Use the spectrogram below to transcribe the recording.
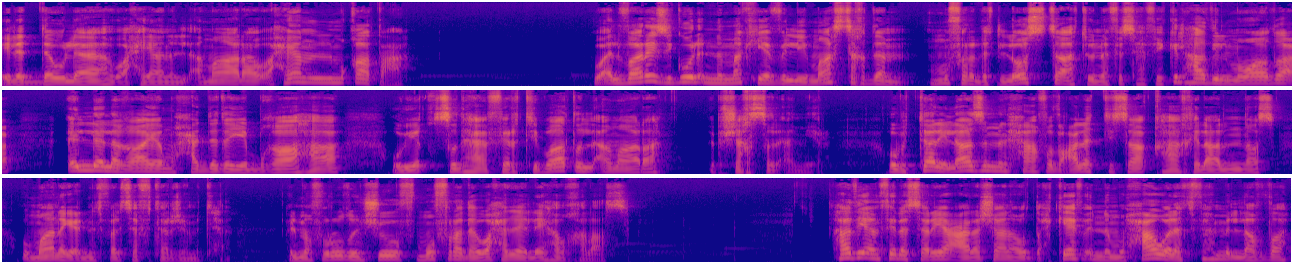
إلى الدولة وأحيانا الأمارة وأحيانا المقاطعة والفاريز يقول أن ماكيافيلي ما استخدم مفردة لوستاتو نفسها في كل هذه المواضع إلا لغاية محددة يبغاها ويقصدها في ارتباط الأمارة بشخص الأمير. وبالتالي لازم نحافظ على اتساقها خلال النص وما نقعد نتفلسف في ترجمتها. المفروض نشوف مفردة واحدة لها وخلاص. هذه أمثلة سريعة علشان أوضح كيف أن محاولة فهم اللفظة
